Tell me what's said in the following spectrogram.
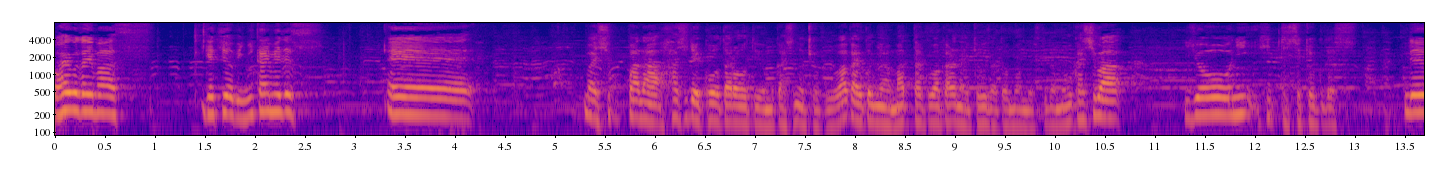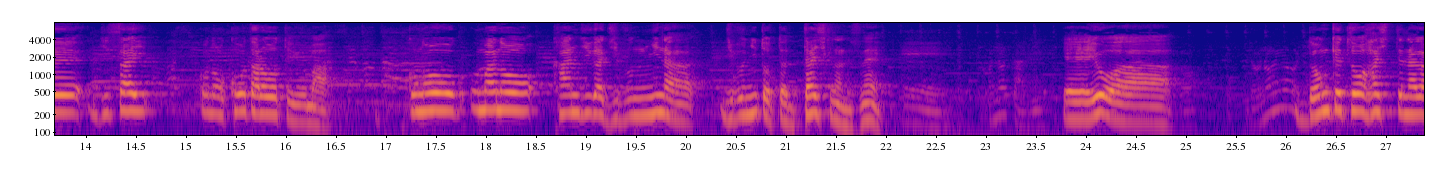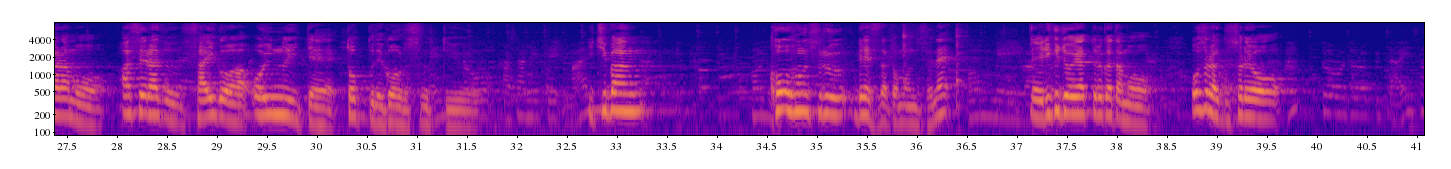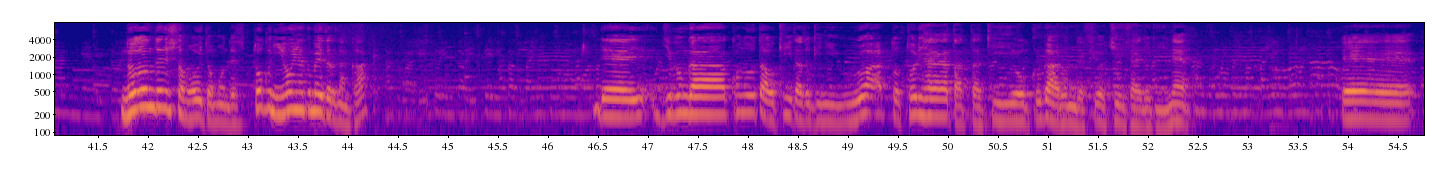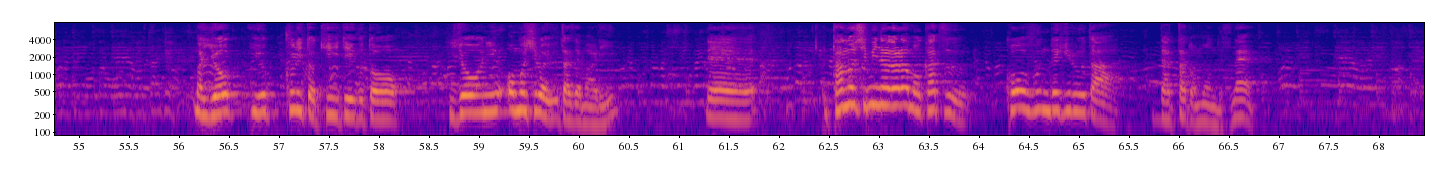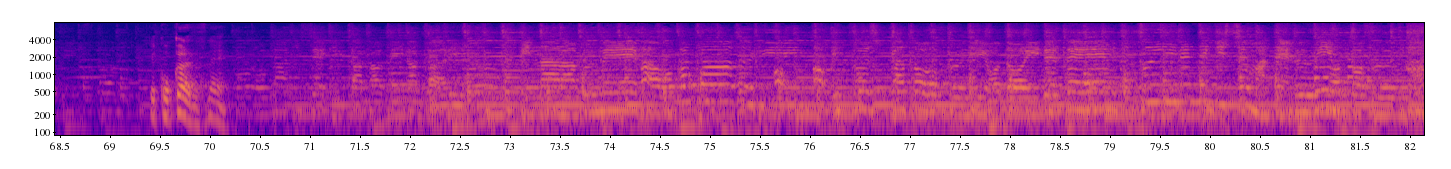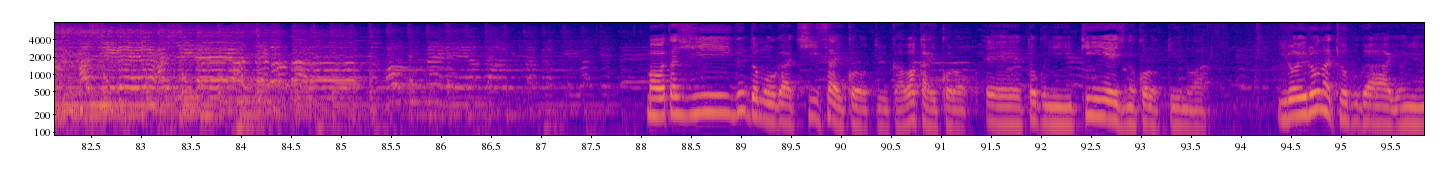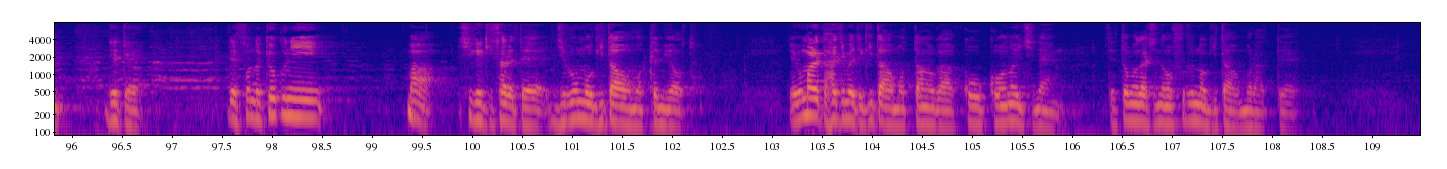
おはようございます。月曜日2回目です。えーまあ、出派な「走れ幸太郎」という昔の曲若い子には全くわからない曲だと思うんですけども昔は非常にヒットした曲です。で実際この幸太郎という馬この馬の感じが自分にな自分にとっては大好きなんですね、えー要は鈍ケツを走ってながらも焦らず最後は追い抜いてトップでゴールするっていう一番興奮するレースだと思うんですよね。で陸上やってる方もおそらくそれを望んでる人も多いと思うんです。特に 400m なんか。で自分がこの歌を聴いた時にうわーっと鳥肌が立った記憶があるんですよ小さい時にね。でまあ、よゆっくりと聴いていくと非常に面白い歌でもありで楽しみながらもかつ興奮できる歌だったと思うんですね。でここからですねまあ、私どもが小さい頃というか若い頃、えー特にティーンエイジの頃っていうのはいろいろな曲が世に出てでその曲にまあ刺激されて自分もギターを持ってみようと。生まれて初めてギターを持ったのが高校の1年。で友達のフルのギターをもらって。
